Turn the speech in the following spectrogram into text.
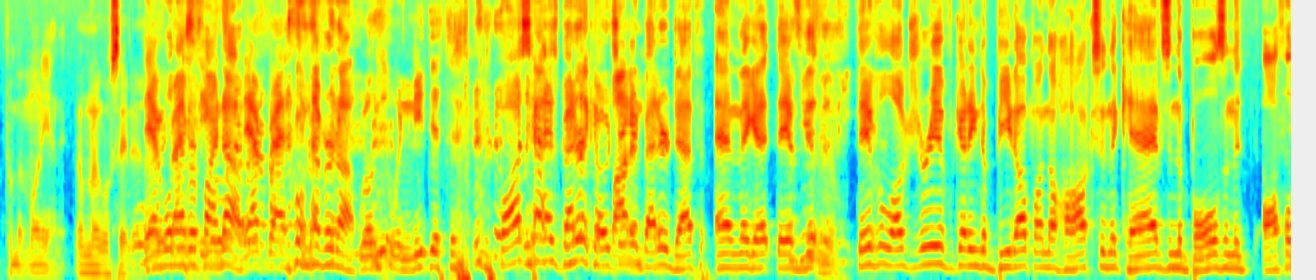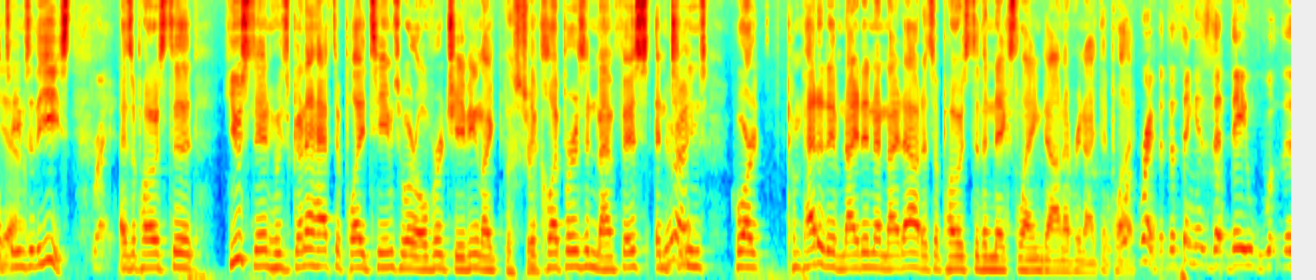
I put my money on it. I'm not gonna say that. They have We'll never Grassi- find out. They have Grassi- We'll never know. We'll need, we need this. Boston has better like coaching and better depth, and they get they have Because the, here's the- they have the luxury of getting to beat up on the Hawks and the Cavs and the Bulls and the awful Yeah. teams of the East, Right. As opposed to Houston, who's going to have to play teams who are overachieving, like the Clippers and Memphis, and You're right. teams who are competitive night in and night out, as opposed to the Knicks laying down every night they play. Right, but the thing is that they the,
